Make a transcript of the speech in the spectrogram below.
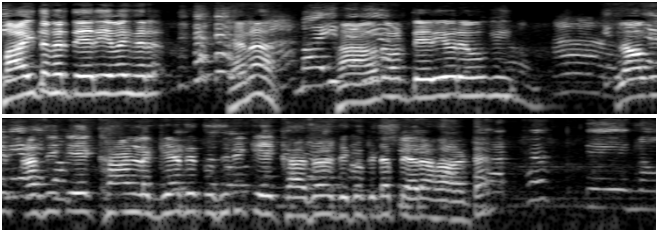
ਮਾਈ ਤਾਂ ਫਿਰ ਤੇਰੀ ਹੈ ਬਾਈ ਫਿਰ ਹੈ ਨਾ? ਹਾਂ ਉਹ ਤਾਂ ਹੁਣ ਤੇਰੀ ਹੋ ਰਹੂਗੀ। ਲਓ ਵੀ ਅਸੀਂ ਕੇਕ ਖਾਣ ਲੱਗੇ ਆ ਤੇ ਤੁਸੀਂ ਵੀ ਕੇਕ ਖਾ ਸਕਦੇ ਦੇਖੋ ਕਿੰਨਾ ਪਿਆਰਾ ਹਾਰਟ ਹੈ। 8 ਤੇ 9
